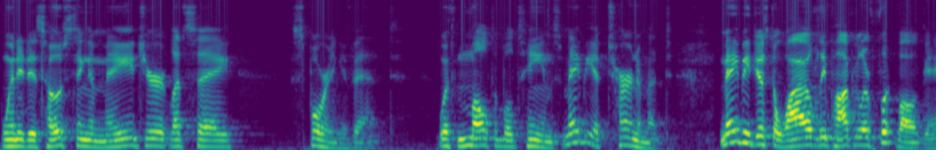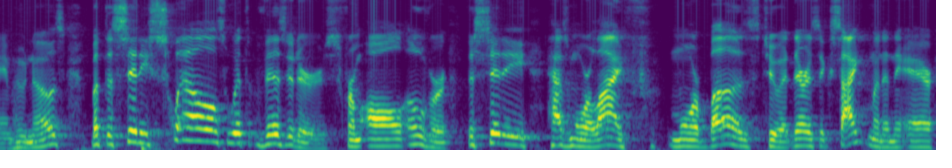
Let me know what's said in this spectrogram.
When it is hosting a major, let's say, sporting event with multiple teams, maybe a tournament Maybe just a wildly popular football game, who knows? But the city swells with visitors from all over. The city has more life, more buzz to it. There is excitement in the air.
